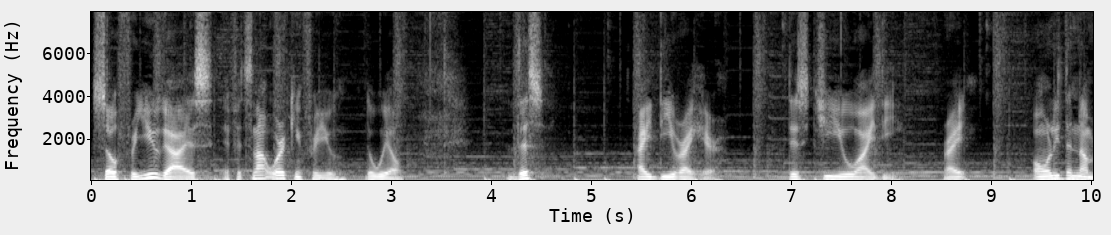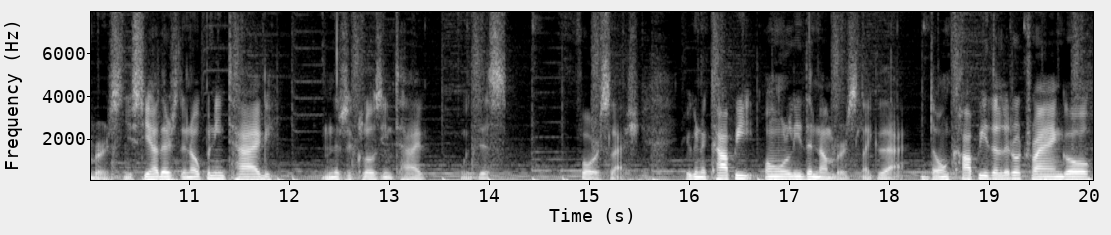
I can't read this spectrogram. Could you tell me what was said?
So for you guys, if it's not working for you, the wheel, this ID right here, this GUID, right? Only the numbers. You see how there's an opening tag and there's a closing tag with this forward slash. You're gonna copy only the numbers like that. Don't copy the little triangle,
